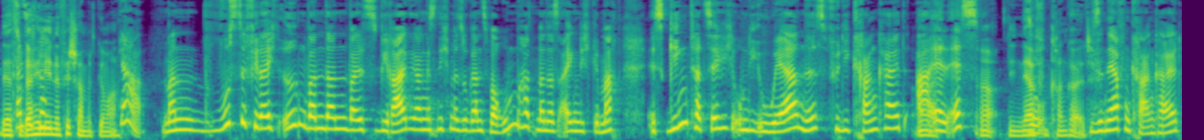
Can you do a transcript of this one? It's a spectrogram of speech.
der hat sogar dich noch- Helene Fischer mitgemacht. Ja, man wusste vielleicht irgendwann dann, weil es viral gegangen ist, nicht mehr so ganz, warum hat man das eigentlich gemacht. Es ging tatsächlich um die Awareness für die Krankheit ALS. Ah, Ja, die Nervenkrankheit. Diese Nervenkrankheit.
